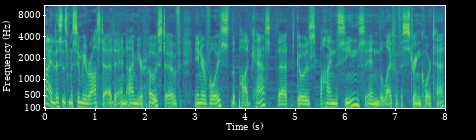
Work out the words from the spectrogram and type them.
Hi, this is Masumi Rostad, and I'm your host of Inner Voice, the podcast that goes behind the scenes in the life of a string quartet.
